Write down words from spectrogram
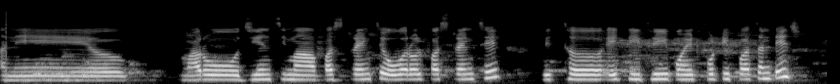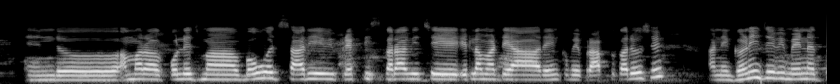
અને મારો જીએનસીમાં ફર્સ્ટ રેન્ક છે ઓવરઓલ ફર્સ્ટ રેન્ક છે with eighty three point forty percentage and અમારા કોલેજમાં બહુ જ સારી એવી પ્રેક્ટિસ કરાવી છે એટલા માટે આ રેન્ક મેં પ્રાપ્ત કર્યો છે અને ઘણી જેવી મહેનત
